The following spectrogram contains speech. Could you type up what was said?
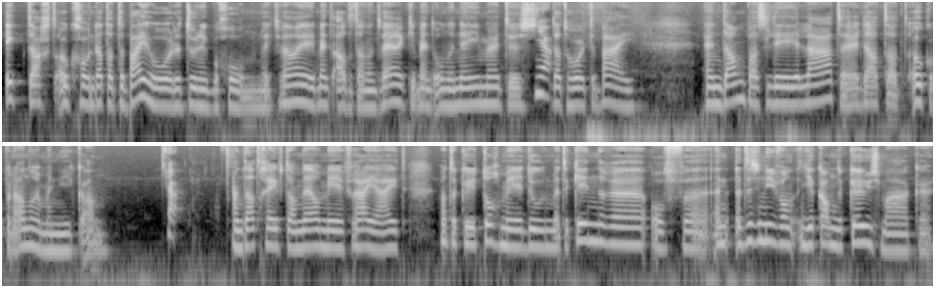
ik dacht ook gewoon dat dat erbij hoorde toen ik begon. Weet je wel, je bent altijd aan het werk, je bent ondernemer, dus Ja. dat hoort erbij. En dan pas leer je later dat dat ook op een andere manier kan. En dat geeft dan wel meer vrijheid. Want dan kun je toch meer doen met de kinderen. Of, eh, en het is in ieder geval, je kan de keus maken.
